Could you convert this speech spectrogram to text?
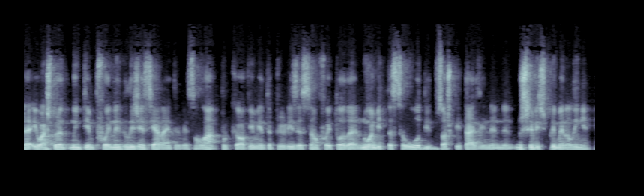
eh, eu acho que durante muito tempo foi negligenciada a intervenção lá, porque obviamente a priorização foi toda no âmbito da saúde e dos hospitais e nos serviços de primeira linha,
